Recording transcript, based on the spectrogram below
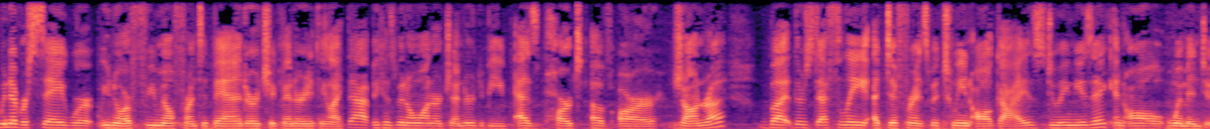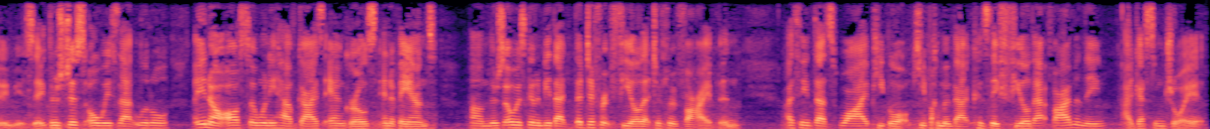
we never say we're you know a female fronted band or a chick band or anything like that because we don't want our gender to be as part of our genre but there's definitely a difference between all guys doing music and all women doing music there's just always that little you know also when you have guys and girls in a band um, there's always going to be that, that different feel that different vibe and i think that's why people keep coming back because they feel that vibe and they i guess enjoy it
